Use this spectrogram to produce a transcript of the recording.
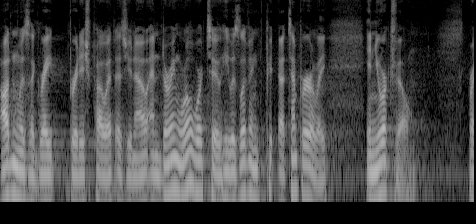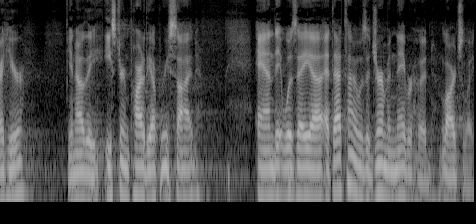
Auden was a great British poet, as you know, and during World War II, he was living uh, temporarily in Yorkville, right here, you know, the eastern part of the Upper East Side. And it was a, uh, at that time, it was a German neighborhood, largely.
